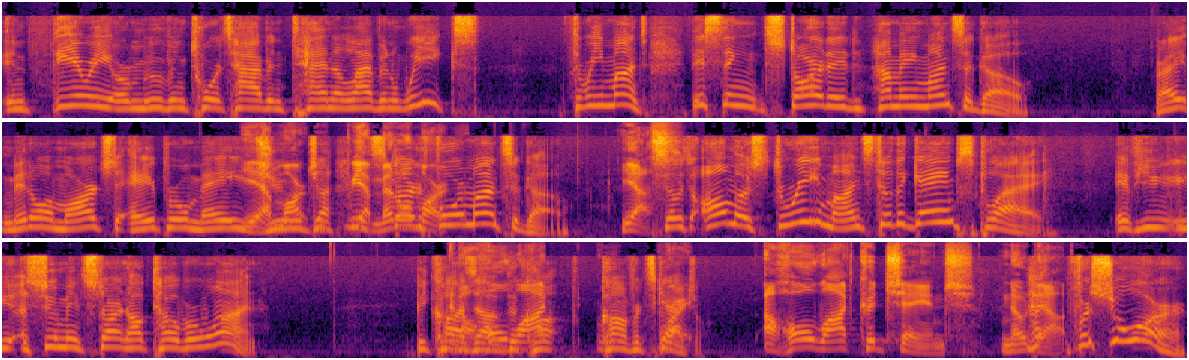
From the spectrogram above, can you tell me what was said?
in theory, are moving towards having 10, 11 weeks, three months. This thing started how many months ago? Right? Middle of March to April, May, Yeah, June, Mar- July. yeah, it middle of March. four months ago. Yes. So it's almost three months till the games play, if you, you assuming starting October 1 because of the lot- con- conference right. schedule. A whole lot could change, no doubt. For sure.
